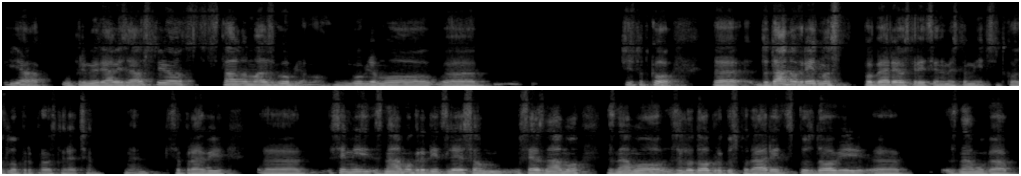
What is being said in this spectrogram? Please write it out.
Ja, v primerjavi z Avstrijo stalno malo izgubljamo. Izgubljamo uh, čisto tako. Uh, dodano vrednost poberejo Avstrijci na mesto mi, če tako zelo preprosto rečem. Ne? Se pravi, uh, vse mi znamo graditi z lesom, vse znamo, znamo zelo dobro gospodariti z gozdovi, uh, znamo ga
